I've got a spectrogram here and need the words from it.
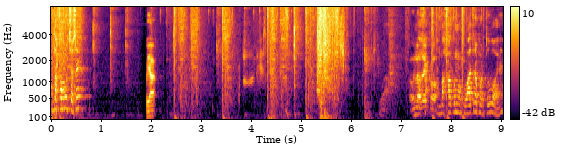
Han bajado muchos, eh. Cuidado. Uno Deco. Han bajado como cuatro por tubo, eh.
